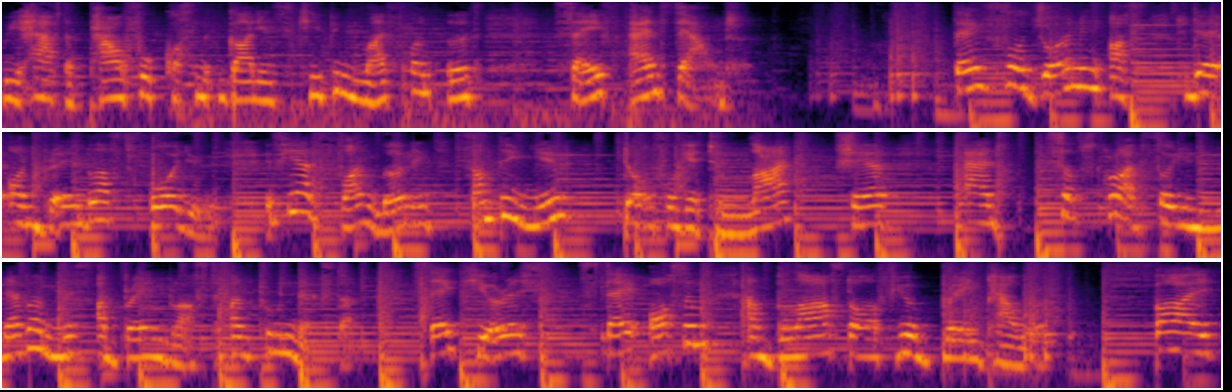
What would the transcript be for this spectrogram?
We have the powerful cosmic guardians keeping life on Earth safe and sound. Thanks for joining us today on Brain Blast for you. If you had fun learning something new, don't forget to like, share, and subscribe so you never miss a Brain Blast. Until next time, stay curious, stay awesome, and blast off your brain power. Bye!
